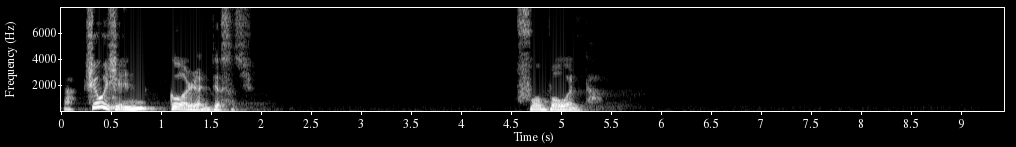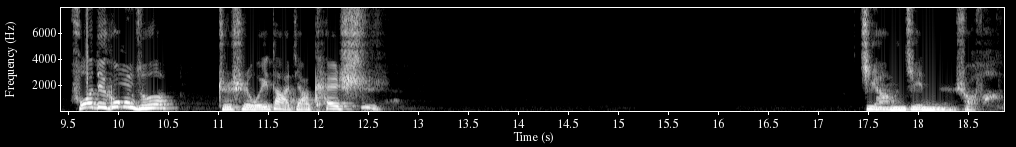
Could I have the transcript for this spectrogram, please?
啊，修行个人的事情，佛不问他。佛的工作只是为大家开示、讲经说法。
